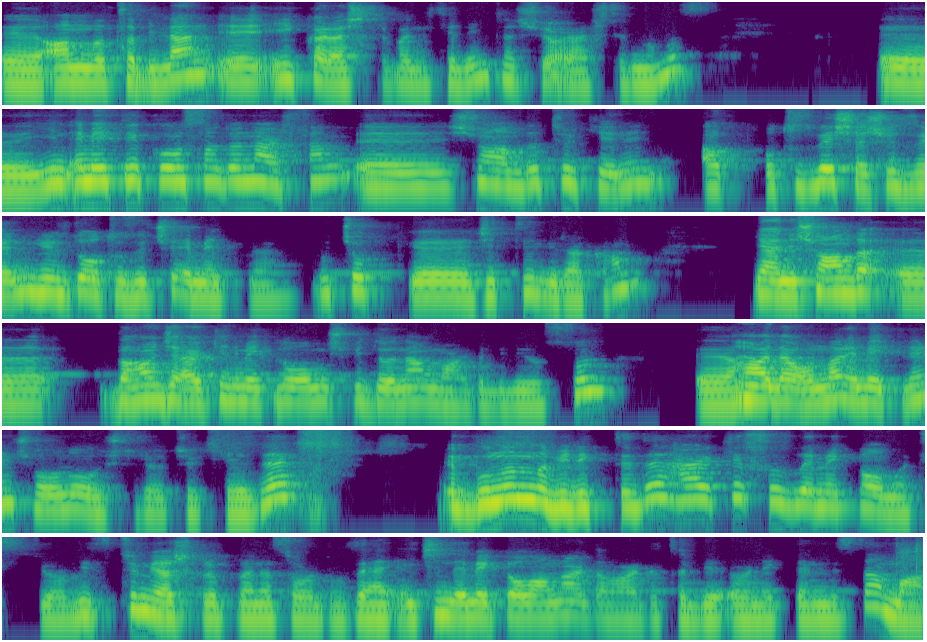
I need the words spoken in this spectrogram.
e, anlatabilen e, ilk araştırma niteliğini taşıyor araştırmamız. E, yine emeklilik konusuna dönersem e, şu anda Türkiye'nin 35 yaş üzerinin %33'ü emekli. Bu çok e, ciddi bir rakam. Yani şu anda e, daha önce erken emekli olmuş bir dönem vardı biliyorsun. E, hala onlar emeklilerin çoğunu oluşturuyor Türkiye'de. Ve bununla birlikte de herkes hızlı emekli olmak istiyor. Biz tüm yaş gruplarına sorduğumuz, yani içinde emekli olanlar da vardı tabii örneklerimizde ama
